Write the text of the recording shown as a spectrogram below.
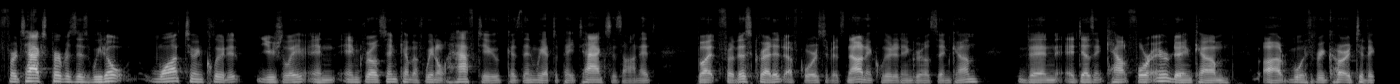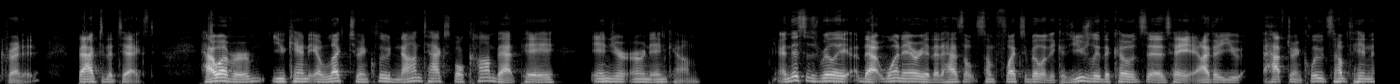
for tax purposes, we don't want to include it usually in, in gross income if we don't have to, because then we have to pay taxes on it. But for this credit, of course, if it's not included in gross income, then it doesn't count for earned income uh, with regard to the credit. Back to the text. However, you can elect to include non taxable combat pay in your earned income. And this is really that one area that has some flexibility because usually the code says, hey, either you have to include something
